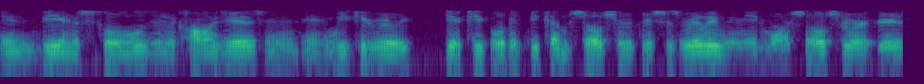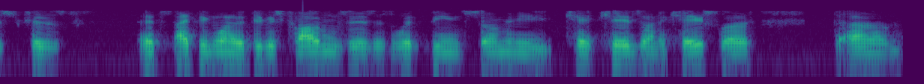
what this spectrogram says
and be in the schools and the colleges, and, and we could really get people to become social workers. Because really, we need more social workers because it's I think one of the biggest problems is is with being so many kids on a caseload um,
